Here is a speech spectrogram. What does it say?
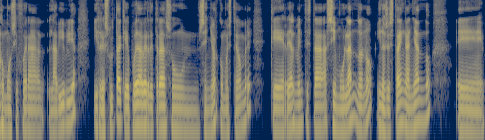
como si fuera la Biblia y resulta que puede haber detrás un señor como este hombre que realmente está simulando, ¿no? Y nos está engañando eh,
